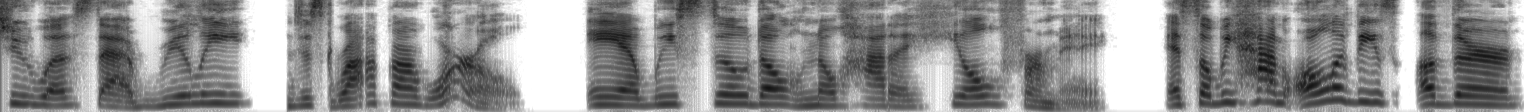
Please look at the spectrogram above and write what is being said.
to us that really just rock our world, and we still don't know how to heal from it. And so, we have all of these other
